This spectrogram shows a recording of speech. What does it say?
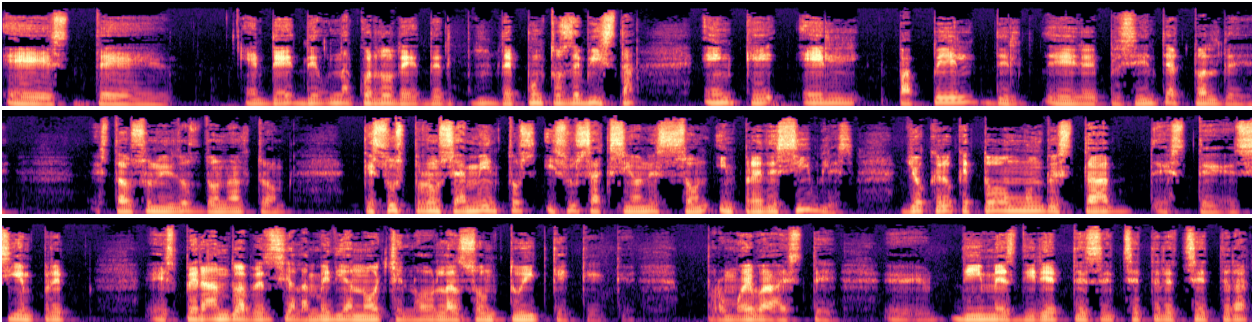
este de, un acuerdo de, de- puntos de vista en que el papel del presidente actual de Estados Unidos, Donald Trump, que sus pronunciamientos y sus acciones son impredecibles. Yo creo que todo el mundo está este, siempre esperando a ver si a la medianoche no lanzó un tuit que, que, que promueva este eh, dimes, diretes, etcétera, etcétera,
